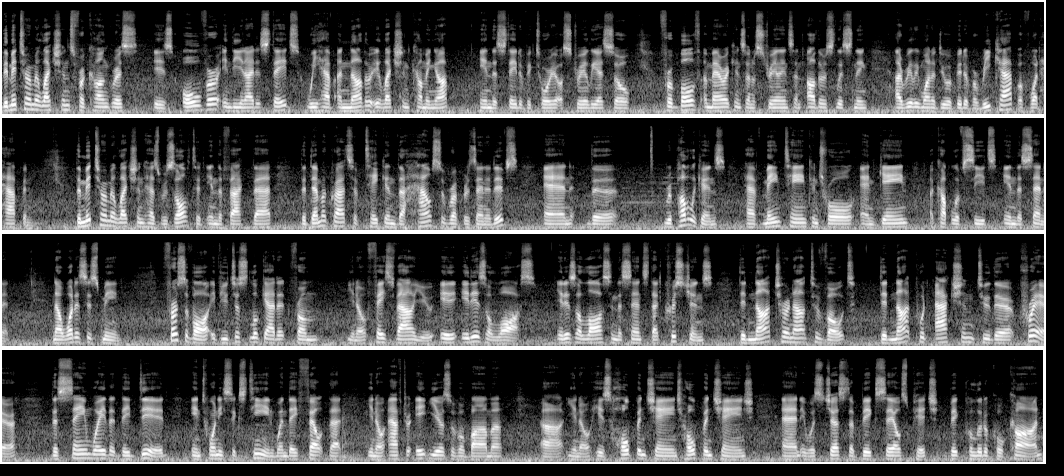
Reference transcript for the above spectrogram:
The midterm elections for Congress is over in the United States. We have another election coming up in the state of Victoria, Australia. So for both Americans and Australians and others listening, I really want to do a bit of a recap of what happened. The midterm election has resulted in the fact that the Democrats have taken the House of Representatives and the Republicans have maintained control and gained a couple of seats in the Senate. Now, what does this mean? First of all, if you just look at it from you know face value, it, it is a loss. It is a loss in the sense that Christians did not turn out to vote, did not put action to their prayer the same way that they did in 2016 when they felt that you know after eight years of Obama, uh, you know his hope and change, hope and change, and it was just a big sales pitch, big political con.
